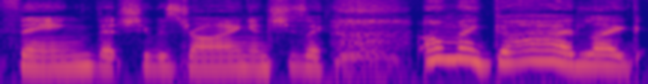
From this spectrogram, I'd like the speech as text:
thing that she was drawing, and she's like, oh my god, like,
